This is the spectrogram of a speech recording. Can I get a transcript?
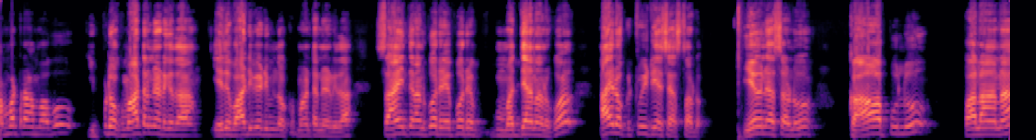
అమ్మట్రాంబాబు ఇప్పుడు ఒక మాట అన్నాడు కదా ఏది వాడి వేడి మీద ఒక మాట అన్నాడు కదా సాయంత్రం అనుకో రేపో రేపు మధ్యాహ్నం అనుకో ఆయన ఒక ట్వీట్ చేసేస్తాడు ఏమనేస్తాడు కాపులు పలానా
